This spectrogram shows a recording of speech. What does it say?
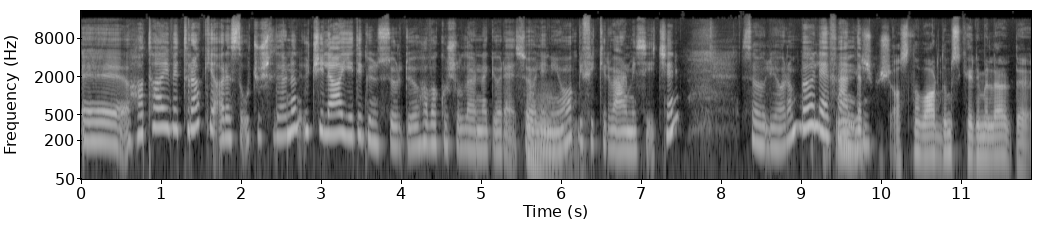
E, Hatay ve Trakya arası uçuşlarının 3 ila 7 gün sürdüğü hava koşullarına göre söyleniyor hmm. bir fikir vermesi için söylüyorum. Böyle efendim. İlginçmiş. Aslında vardığımız kelimeler de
